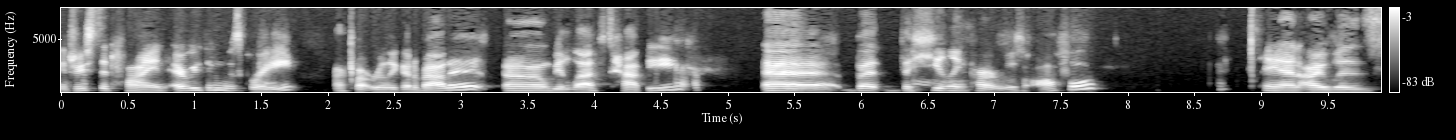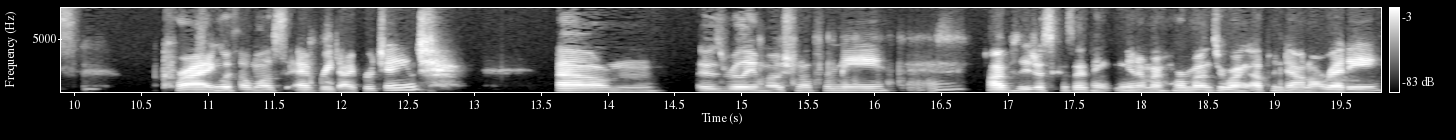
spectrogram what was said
Idris did fine. Everything was great. I felt really good about it. Uh, we left happy, uh, but the healing part was awful, and I was crying with almost every diaper change. Um, it was really emotional for me, obviously, just because I think, you know, my hormones are going up and down already.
